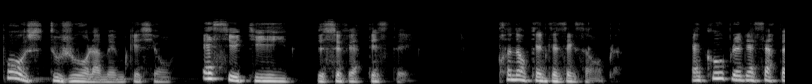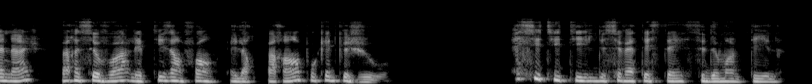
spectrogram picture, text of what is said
posent toujours la même question. Est-ce utile de se faire tester? Prenons quelques exemples. Un couple d'un certain âge va recevoir les petits-enfants et leurs parents pour quelques jours. Est-ce utile de se faire tester? se demande-t-il.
